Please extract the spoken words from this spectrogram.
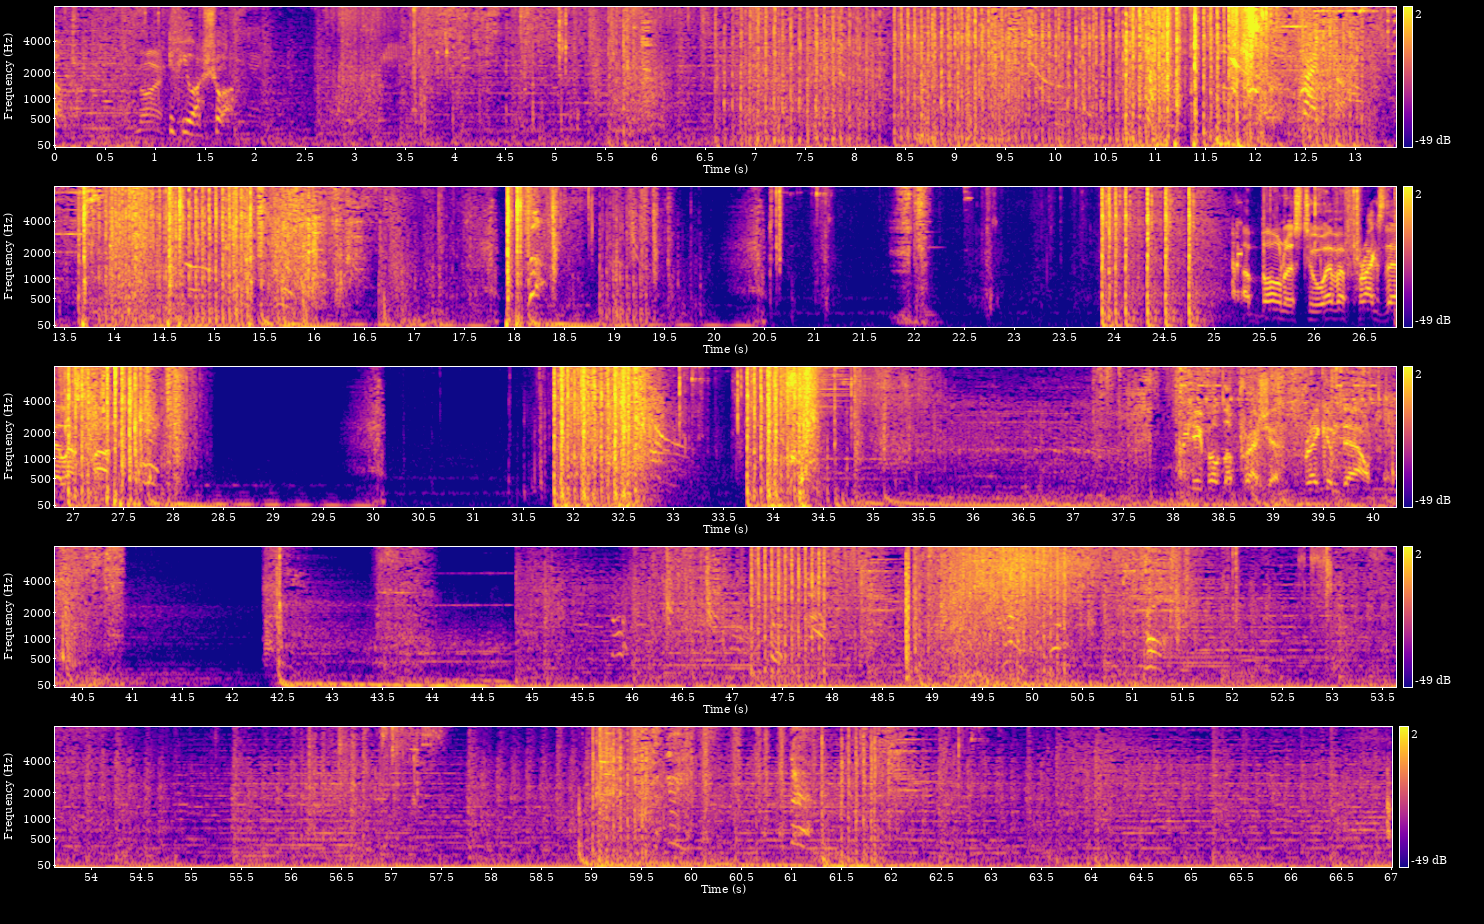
Well, if you are sure. A bonus to whoever frags their last man. The pressure. Break them down.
